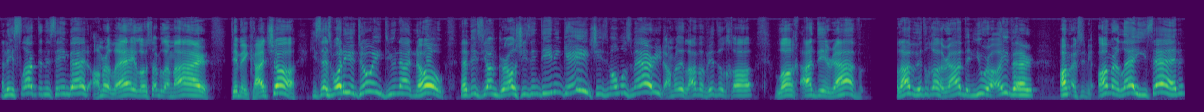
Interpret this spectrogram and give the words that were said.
and they slept in the same bed. Amar lo He says, What are you doing? Do you not know that this young girl, she's indeed engaged? She's almost married. Amar then you were over. Um, excuse me. Amar le, he said.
